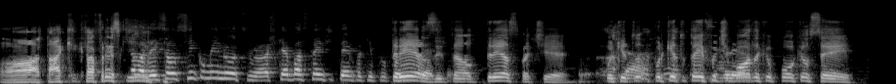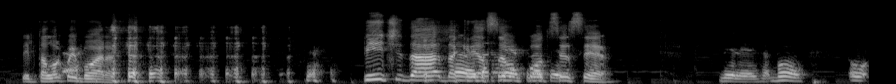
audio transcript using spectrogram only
Ó, oh, tá aqui, tá fresquinho. Não, mas aí são cinco minutos, meu. Acho que é bastante tempo aqui pro podcast. Três, então. Três pra ti. Porque, ah, tu, porque tu tem futebol Beleza. daqui a pouco, eu sei. Ele tá louco para ir embora. Pitch da, da criação.cc. Beleza. Bom, o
